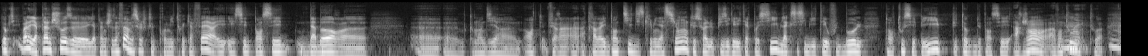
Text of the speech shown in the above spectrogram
Donc voilà, il y a plein de choses, il y a plein de choses à faire, mais c'est que le premier truc à faire, et, et c'est de penser d'abord. euh, comment dire, euh, en- faire un, travail d'anti-discrimination, que ce soit le plus égalitaire possible, l'accessibilité au football dans tous ces pays, plutôt que de penser argent avant tout, Ouais. Ouais.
